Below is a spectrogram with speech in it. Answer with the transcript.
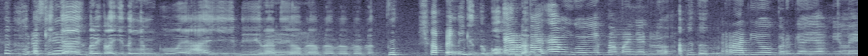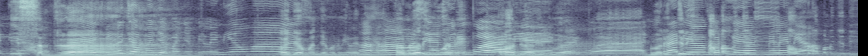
terus Oke dia guys, balik lagi dengan gue Ai di radio bla bla bla bla bla. Siapa nih gitu buang udah? RBM gue inget namanya dulu Apa itu? radio bergaya milenial. Ih, sedap. Eh, dulu zaman zamannya milenial mas. Oh, zaman-zaman milenial. Heeh, tahun masih yang 2000-an ya? 2000-an, Oh, ya, 2000-an. 2000-an. 2000. Jadi Radio lu bergaya jadi tahun milenial. berapa lu jadi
